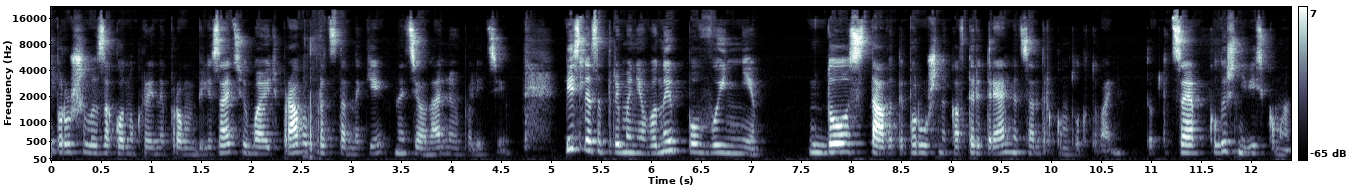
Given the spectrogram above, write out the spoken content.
порушили закон України про мобілізацію, мають право представники Національної поліції. Після затримання вони повинні доставити порушника в територіальний центр комплектування. Тобто це колишній військомат.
